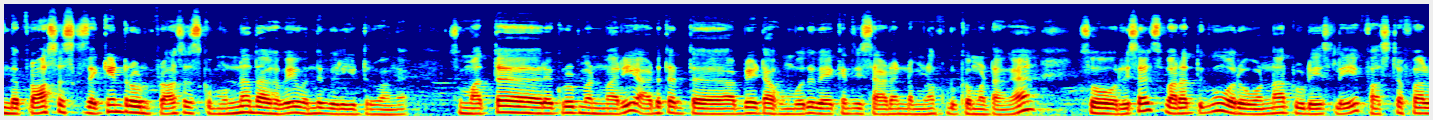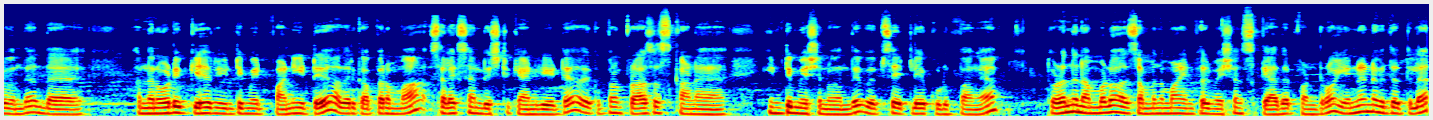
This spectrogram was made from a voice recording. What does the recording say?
இந்த ப்ராசஸ் செகண்ட் ரவுண்ட் ப்ராசஸ்க்கு முன்னதாகவே வந்து வெளியிட்டுருவாங்க ஸோ மற்ற ரெக்ரூட்மெண்ட் மாதிரி அடுத்தடுத்த அப்டேட் ஆகும்போது வேகன்சிஸ் ஆடண்டம்லாம் கொடுக்க மாட்டாங்க. ஸோ ரிசல்ட்ஸ் வரத்துக்கும் ஒரு ஒன் ஆர் டூ டேஸ்லேயே ஃபஸ்ட் ஆஃப் ஆல் வந்து அந்த அந்த நோட்டிஃபிகேஷன் இன்டிமேட் பண்ணிவிட்டு அதுக்கப்புறமா செலெக்ஷன் லிஸ்ட் கேண்டிடேட்டு அதுக்கப்புறம் ப்ராசஸ்க்கான இன்டிமேஷன் வந்து வெப்சைட்லேயே கொடுப்பாங்க. தொடர்ந்து நம்மளும் அது சம்மந்தமான இன்ஃபர்மேஷன்ஸ் கேதர் பண்ணுறோம் என்னென்ன விதத்தில்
